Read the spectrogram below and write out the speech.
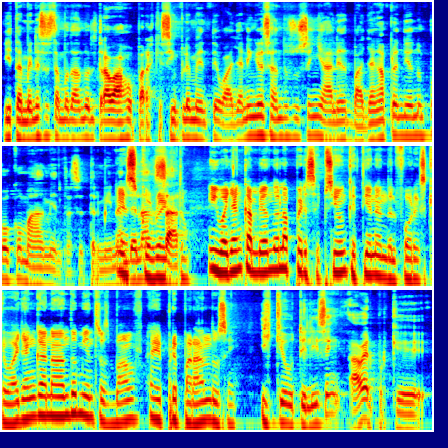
y también les estamos dando el trabajo para que simplemente vayan ingresando sus señales, vayan aprendiendo un poco más mientras se terminan Es de lanzar. correcto. Y vayan cambiando la percepción que tienen del Forex, que vayan ganando mientras van eh, preparándose. y que utilicen, a ver, porque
